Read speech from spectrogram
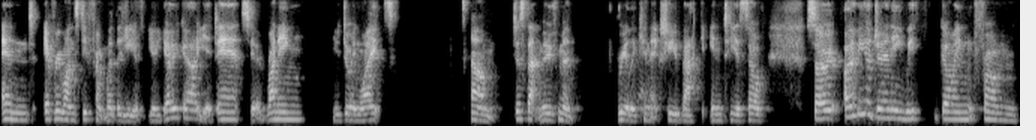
And everyone's different, whether you, you're yoga, you dance, you're running, you're doing weights. Um, just that movement really connects you back into yourself. So, over your journey with going from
